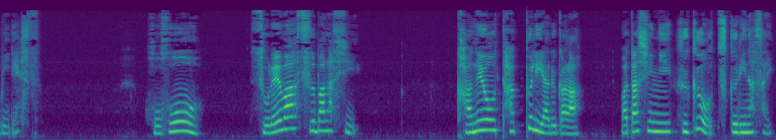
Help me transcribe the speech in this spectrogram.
びです。ほほう、それは素晴らしい。金をたっぷりやるから、私に服を作りなさい。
